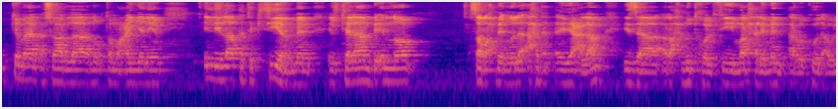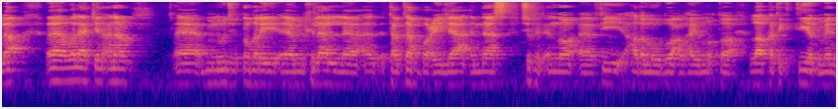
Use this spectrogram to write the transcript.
وكمان أشار لنقطة معينة اللي لاقت كثير من الكلام بأنه صرح بأنه لا أحد يعلم إذا راح ندخل في مرحلة من الركود أو لا. ولكن أنا من وجهة نظري من خلال تتبعي للناس شفت إنه في هذا الموضوع أو هاي النقطة لاقت كثير من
